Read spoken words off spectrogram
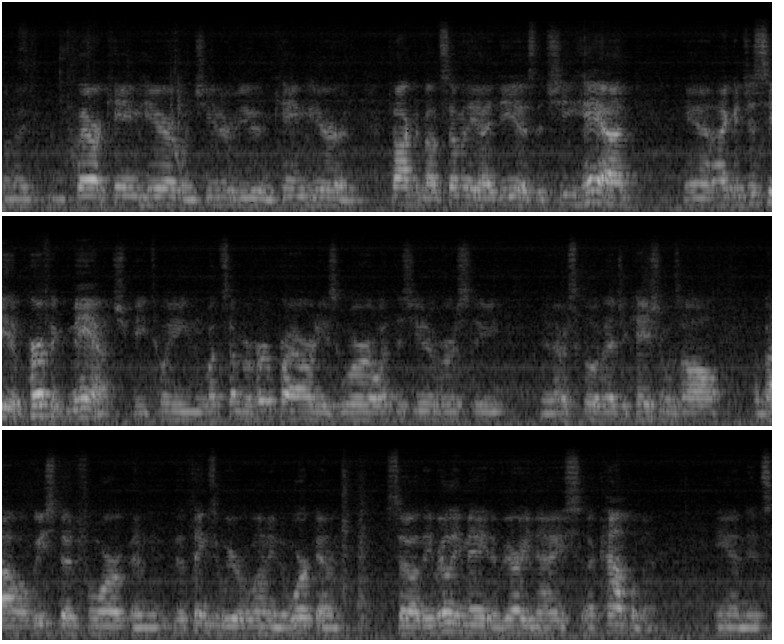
when I, when Clara came here, when she interviewed and came here and talked about some of the ideas that she had, and I could just see the perfect match between what some of her priorities were, what this university and our School of Education was all about, what we stood for, and the things that we were wanting to work on. So they really made a very nice uh, complement. And it's,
